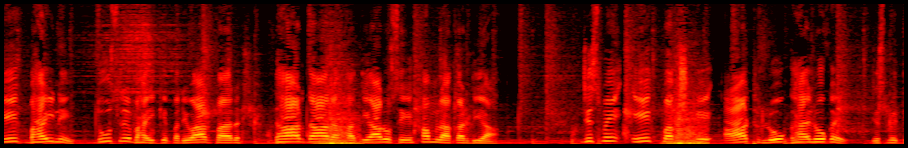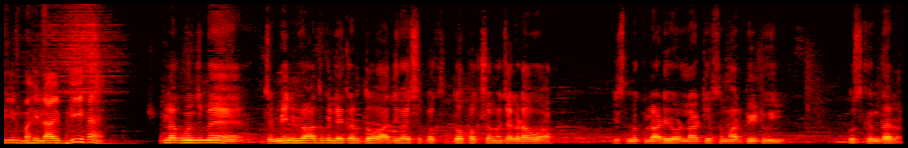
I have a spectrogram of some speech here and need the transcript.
एक भाई ने दूसरे भाई के परिवार पर धारदार हथियारों से हमला कर दिया, जिसमें एक पक्ष के आठ लोग घायल हो गए, जिसमें तीन महिलाएँ भी हैं। पिपलागुंज में ज़मीन विवाद को लेकर दो आदिवासी पक्ष, दो पक्षों में झगड़ा हुआ, जिसमें कुलाड़ी और लाठी से मारपीट हुई। उसके अंदर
